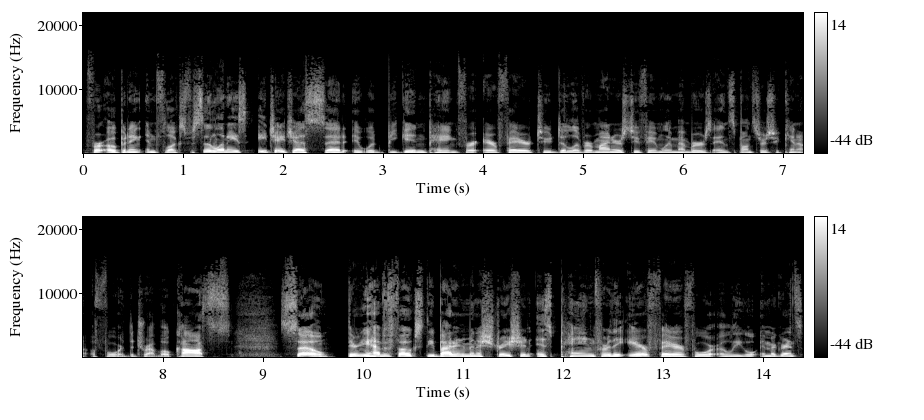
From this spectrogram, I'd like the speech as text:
for opening influx facilities, HHS said it would begin paying for airfare to deliver minors to family members and sponsors who cannot afford the travel costs. So, there you have it, folks. The Biden administration is paying for the airfare for illegal immigrants,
